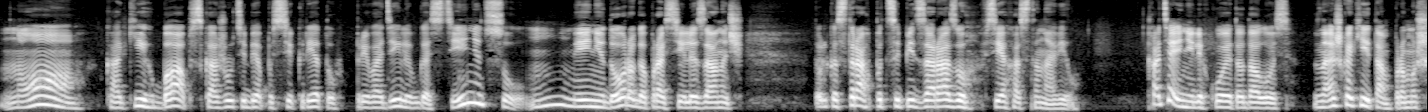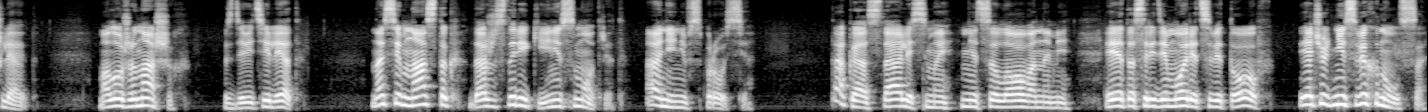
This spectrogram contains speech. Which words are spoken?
Но каких баб, скажу тебе по секрету, приводили в гостиницу и недорого просили за ночь. Только страх подцепить заразу всех остановил. Хотя и нелегко это далось. Знаешь, какие там промышляют? Моложе наших, с девяти лет. На семнадцаток даже старики не смотрят. Они не в спросе. Так и остались мы нецелованными. И это среди моря цветов. Я чуть не свихнулся.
